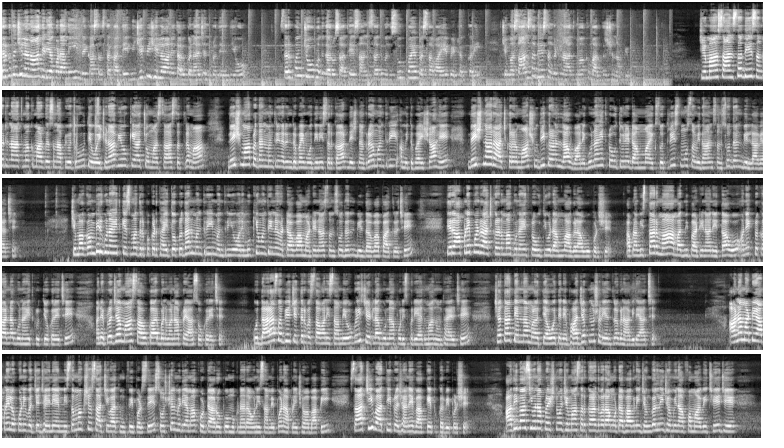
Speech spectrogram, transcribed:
નર્મદા જિલ્લાના દેડિયાપાડાની ઇન્દ્રિકા સંસ્થા ખાતે બીજેપી જિલ્લા અને તાલુકાના જનપ્રતિનિધિઓ, સરપંચો, હોદ્દેદારો સાથે સાંસદ મનસુખભાઈ વસાવાએ બેઠક કરી, જેમાં સાંસદે સંગઠનાત્મક માર્ગદર્શન આપ્યું. જેમાં સાંસદે સંગઠનાત્મક માર્ગદર્શન આપ્યું હતું. તેઓએ જણાવ્યું કે આ ચોમાસા સત્રમાં દેશમાં પ્રધાનમંત્રી નરેન્દ્રભાઈ મોદીની સરકાર, દેશના ગૃહમંત્રી અમિતભાઈ શાહે દેશના રાજકારણમાં શુદ્ધિકરણ લાવવા અને ગુનાહિત પ્રવૃત્તિઓને ડામમાં એકસો ત્રીસમું સંવિધાન સંશોધન બિલ લાવ્યા છે. જેમાં ગંભીર ગુનાહિત કેસમાં ધરપકડ થાય તો પ્રધાનમંત્રી, મંત્રીઓ અને મુખ્યમંત્રીને હટાવવા માટેના સંશોધન બિરદાવવા પાત્ર છે. ત્યારે આપણે પણ રાજકારણમાં ગુનાહિત પ્રવૃત્તિઓ ડામવા આગળ આવવું પડશે. આપણા વિસ્તારમાં આમ આદમી પાર્ટીના નેતાઓ અનેક પ્રકારના ગુનાહિત કૃત્યો કરે છે અને પ્રજામાં સાહુકાર બનવાના પ્રયાસો કરે છે. કોઈ ધારાસભ્ય ચેતર વસાવાની સામે ઓગણીસ જેટલા ગુના પોલીસ ફરિયાદમાં નોંધાયેલ છે, છતાં તેમના મળતિયાઓ તેને ભાજપનું ષડયંત્ર ગણાવી રહ્યા છે. આના માટે આપણે લોકોની વચ્ચે જઈને એમની સમક્ષ સાચી વાત મૂકવી પડશે. સોશિયલ મીડિયામાં ખોટા આરોપો મૂકનારાઓની સામે પણ આપણે જવાબ આપી સાચી વાતથી પ્રજાને વાકેફ કરવી પડશે. આદિવાસીઓના પ્રશ્નો જેમાં સરકાર દ્વારા મોટાભાગની જંગલની જમીન આપવામાં આવી છે, જે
